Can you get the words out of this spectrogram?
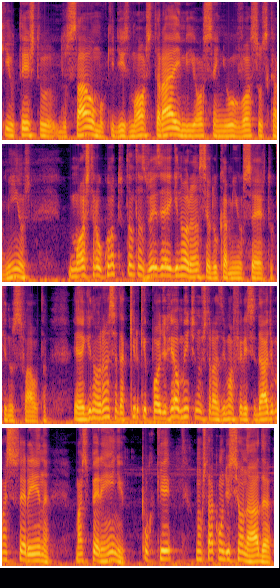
que o texto do Salmo, que diz: Mostrai-me, ó Senhor, vossos caminhos, mostra o quanto tantas vezes é a ignorância do caminho certo que nos falta. É a ignorância daquilo que pode realmente nos trazer uma felicidade mais serena, mais perene, porque não está condicionada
